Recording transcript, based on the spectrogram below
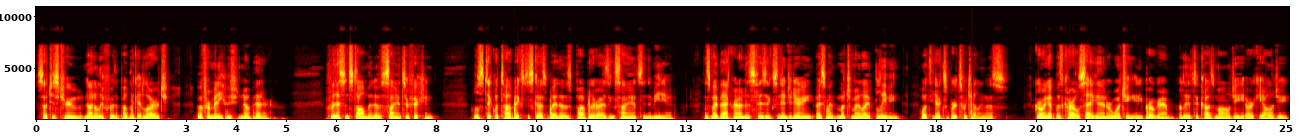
Such is true not only for the public at large, but for many who should know better. For this installment of Science or Fiction, we'll stick with topics discussed by those popularizing science in the media. As my background is physics and engineering, I spent much of my life believing what the experts were telling us. Growing up with Carl Sagan or watching any program related to cosmology, archaeology,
